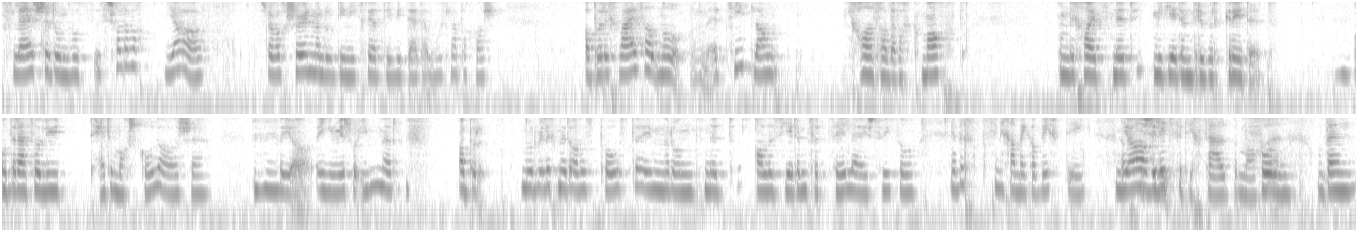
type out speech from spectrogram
flashen und was, es ist halt einfach, ja, es ist einfach schön, wenn du deine Kreativität auch ausleben kannst. Aber ich weiß halt noch, eine Zeit lang, ich habe es halt einfach gemacht und ich habe jetzt nicht mit jedem darüber geredet. Oder auch so Leute, hey, du machst Collagen. mhm. So, ja, irgendwie schon immer. Aber nur weil ich nicht alles poste immer und nicht alles jedem erzähle, ist es wie so, Ja, das finde ich auch mega wichtig. ja, Ja, den Schritt für dich selber machen. voll. Und dann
